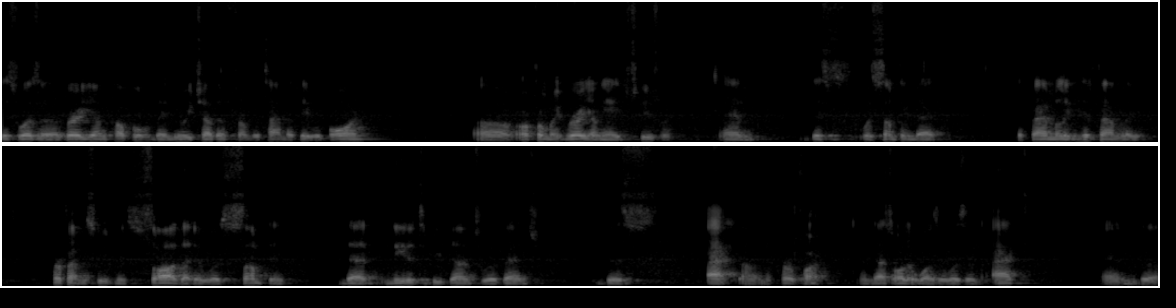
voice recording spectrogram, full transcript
this was a very young couple. They knew each other from the time that they were born, uh, or from a very young age, excuse me. And this was something that the family, his family, her family, excuse me, saw that it was something that needed to be done to avenge this act on her part. And that's all it was. It was an act, and uh,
